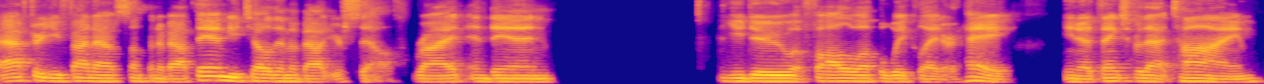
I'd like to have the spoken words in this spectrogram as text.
after you find out something about them, you tell them about yourself, right? And then you do a follow up a week later. Hey, you know, thanks for that time.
